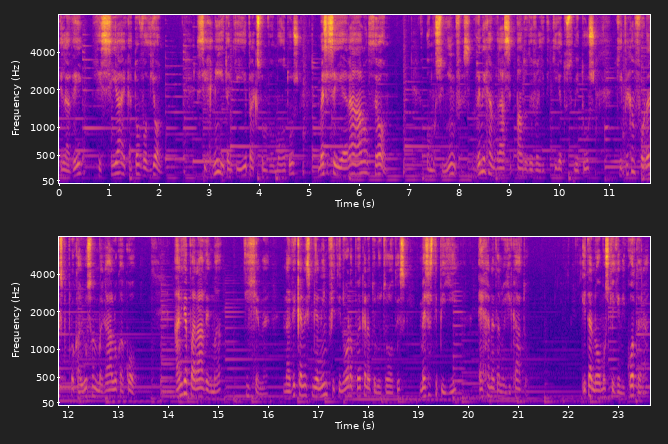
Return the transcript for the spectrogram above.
δηλαδή θυσία εκατό βοδιών. Συχνή ήταν και η ύπαρξη των βωμών τους μέσα σε ιερά άλλων θεών. Όμως οι νύμφες δεν είχαν δράσει πάντοτε ευεργετική για τους θνητούς και υπήρχαν φορές που προκαλούσαν μεγάλο κακό. Αν για παράδειγμα τύχαινε να δει κανείς μια νύμφη την ώρα που έκανε το λουτρό της μέσα στη πηγή έχανε τα λογικά του. Ήταν όμως και γενικότερα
